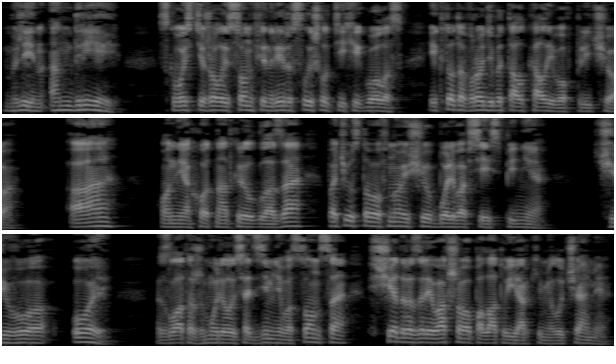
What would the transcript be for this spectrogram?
Блин, Андрей!» Сквозь тяжелый сон Фенрир слышал тихий голос, и кто-то вроде бы толкал его в плечо. «А?» Он неохотно открыл глаза, почувствовав ноющую боль во всей спине. «Чего? Ой!» Злата жмурилась от зимнего солнца, щедро заливавшего палату яркими лучами.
